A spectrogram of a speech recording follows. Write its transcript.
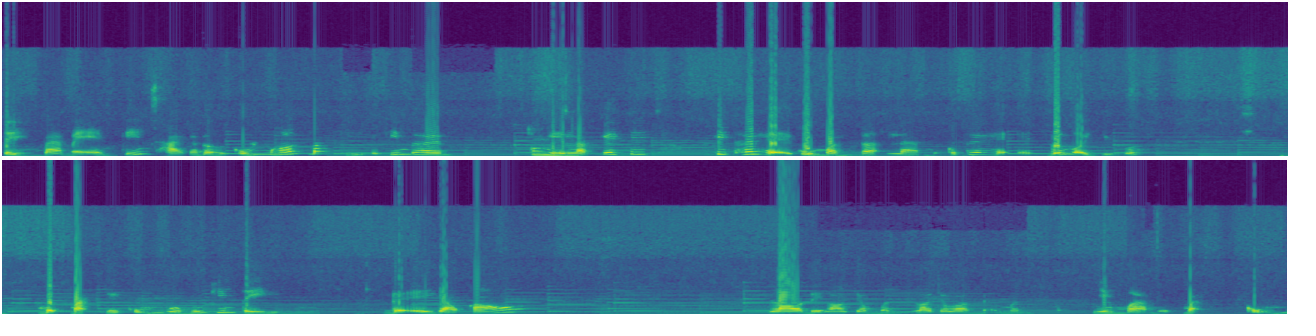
tiền ba mẹ em kiếm xài cả đời cũng hết mắc gì phải kiếm thêm. Có ừ. nghĩa là cái cái cái thế hệ của mình đó là một cái thế hệ đứng ở giữa. Một mặt thì cũng vừa muốn kiếm tiền để giàu có lo để lo cho mình lo cho ba mẹ mình nhưng mà một mặt cũng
